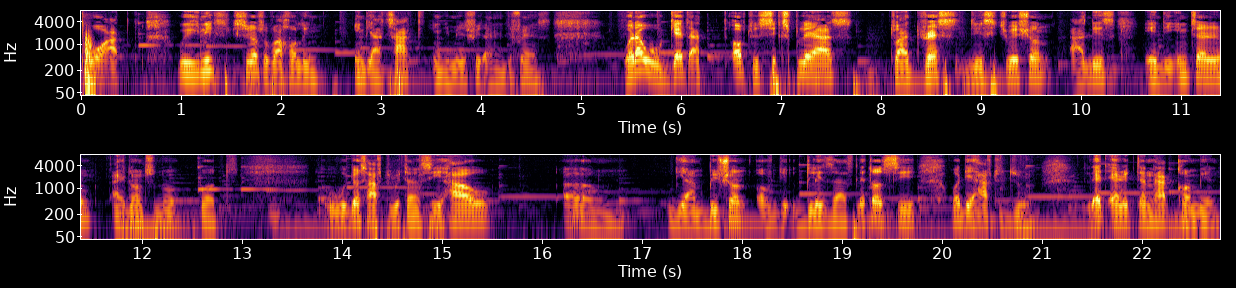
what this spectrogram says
poor. Act. We need serious overhauling in the attack, in the midfield, and in defense. Whether we'll get at up to six players to address the situation, at least in the interim, I don't know. But we just have to wait and see how um, the ambition of the Glazers. Let us see what they have to do. Let Erik Ten Hag come in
